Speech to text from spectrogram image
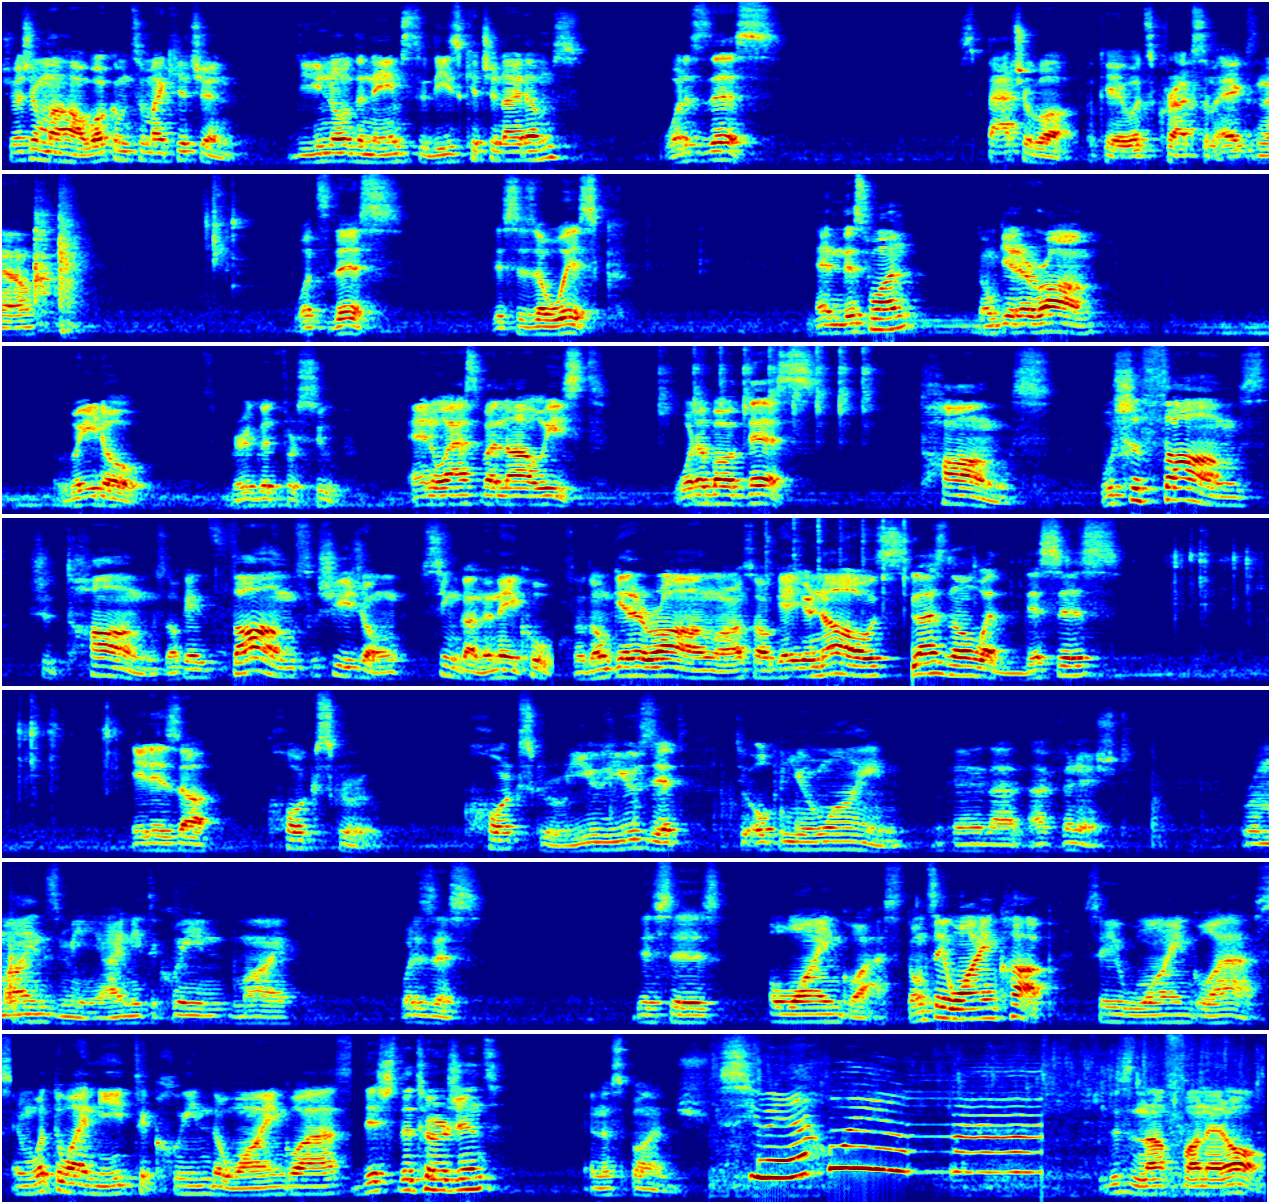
Shresho Mahal, welcome to my kitchen. Do you know the names to these kitchen items? What is this? Spatula. Okay, let's crack some eggs now. What's this? This is a whisk. And this one? Don't get it wrong. Ladle. It's very good for soup. And last but not least, what about this? Tongs. 不是 thongs, 是 tongs, okay? Thongs 是一种性感的内裤. So don't get it wrong or else I'll get your nose. You guys know what this is? It is a corkscrew. Corkscrew. You use it to open your wine. Okay, that I finished. Reminds me, I need to clean my. What is this? This is a wine glass. Don't say wine cup, say wine glass. And what do I need to clean the wine glass? Dish detergent and a sponge. This is not fun at all.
